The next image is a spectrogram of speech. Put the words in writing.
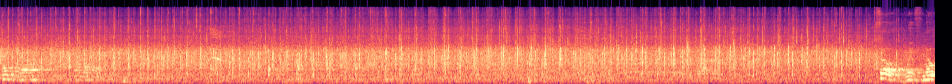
Thank you, Charlie. So, with no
